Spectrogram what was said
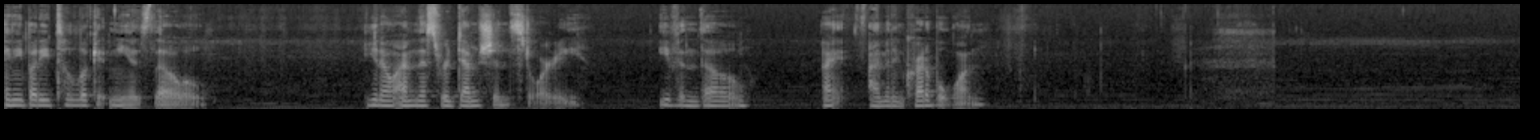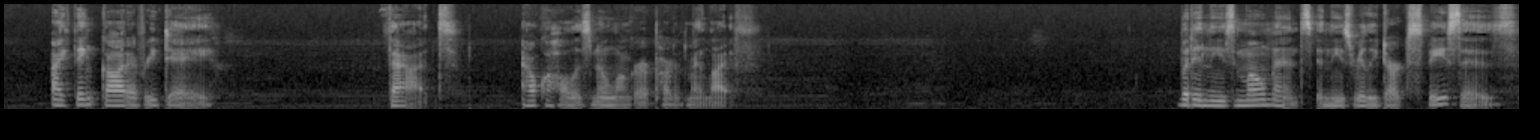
anybody to look at me as though you know, I'm this redemption story even though I I'm an incredible one. I thank God every day that alcohol is no longer a part of my life. But in these moments, in these really dark spaces,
